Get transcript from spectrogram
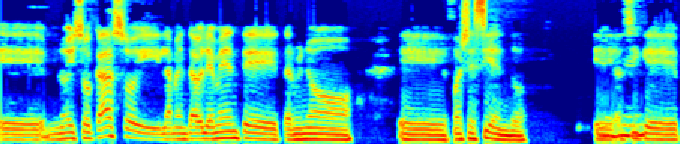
eh, no hizo caso y lamentablemente terminó eh, falleciendo. Eh, así que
